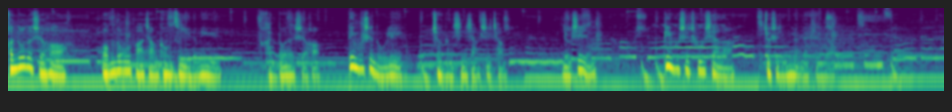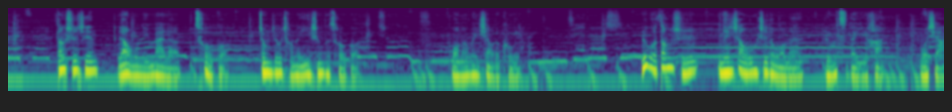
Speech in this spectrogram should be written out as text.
很多的时候，我们都无法掌控自己的命运。很多的时候，并不是努力就能心想事成。有些人，并不是出现了就是永远的停留。当时间让我们明白了错过，终究成了一生的错过，我们微笑的哭了。如果当时年少无知的我们如此的遗憾，我想，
